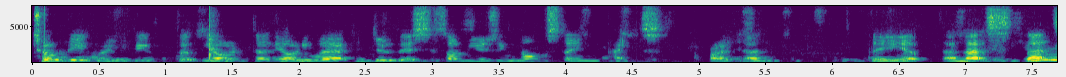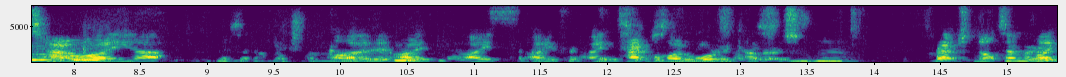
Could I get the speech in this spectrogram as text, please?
totally agree with you, but the only the, the only way I can do this is I'm using non-staining paints, right? And the uh, and that's that's how I. Uh, I, I, I, I, I tackle my watercolors, Mhm. Perhaps not Some are quite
